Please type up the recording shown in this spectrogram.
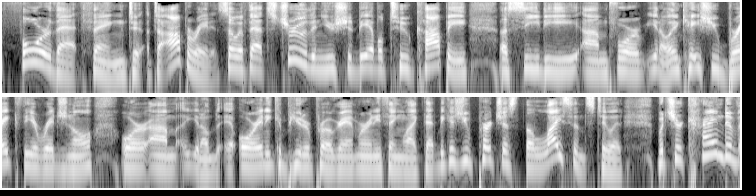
for that thing to to operate it. So if that's true, then you should be able to copy a CD um, for you know in case you break the original or um, you know or any computer program or anything like that because you purchased the license to it. But you're kind of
